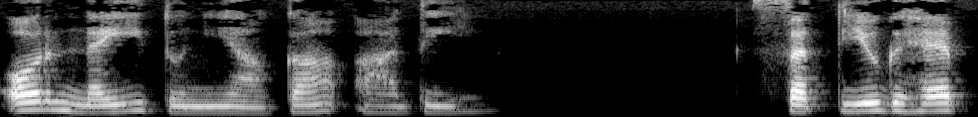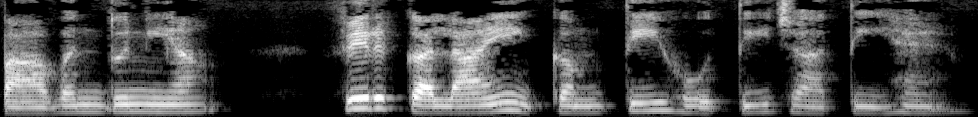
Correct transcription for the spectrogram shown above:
और नई दुनिया का आदि। सतयुग है पावन दुनिया, फिर कलाएँ कमती होती जाती हैं।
